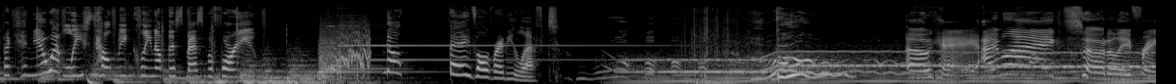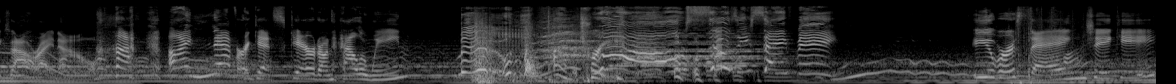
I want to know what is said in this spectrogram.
but can you at least help me clean up this mess before you... No, they've already left. Okay, I'm like totally freaked out right now. I never get scared on Halloween. Boo! I'm a tree. Me! You were saying, Cheeky?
